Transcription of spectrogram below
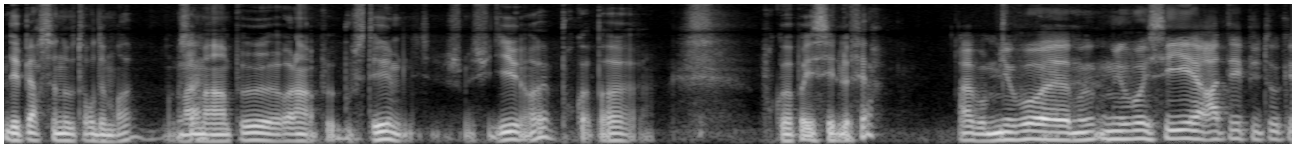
des personnes autour de moi. Donc ça m'a un peu, voilà, un peu boosté. Je me suis dit, ouais, pourquoi pas, pourquoi pas essayer de le faire. Ah, bon, mieux, vaut, euh, mieux vaut essayer et rater plutôt que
